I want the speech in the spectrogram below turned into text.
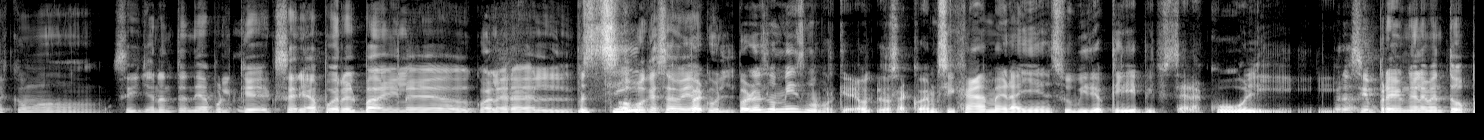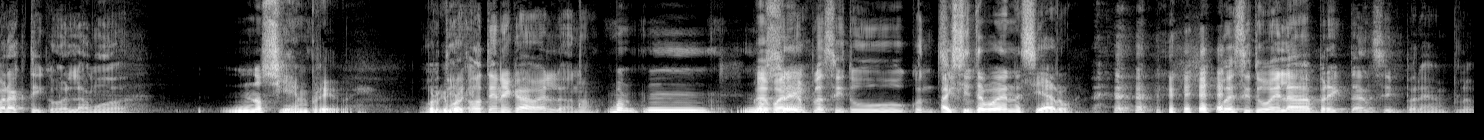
es como... Sí, yo no entendía por qué. ¿Sería por el baile o cuál era el...? Pues sí. O porque se veía pero, cool. pero es lo mismo, porque lo sacó MC Hammer ahí en su videoclip y pues era cool y... y- Pero siempre hay un elemento práctico en la moda. No siempre, güey. O, Porque- ti- porque- o tiene que haberlo, ¿no? Bueno, mm, no Pues, por sé. ejemplo, si tú... con- ahí si sí tú- te voy a neciar, güey. Pues si tú bailas breakdancing, por ejemplo,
